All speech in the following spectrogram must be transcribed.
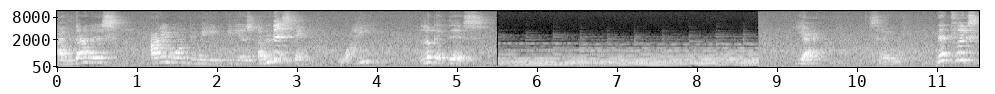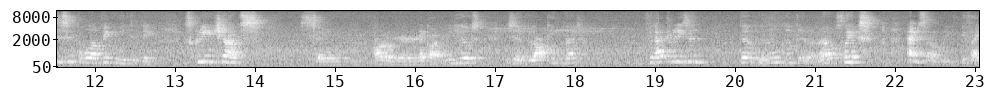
And that is, I won't be making videos on this thing. Why? Look at this. Yeah. So, Netflix isn't allowing me to take screenshots, so, or record videos instead blocking that. For that reason, the no content on Netflix. I'm sorry if I.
